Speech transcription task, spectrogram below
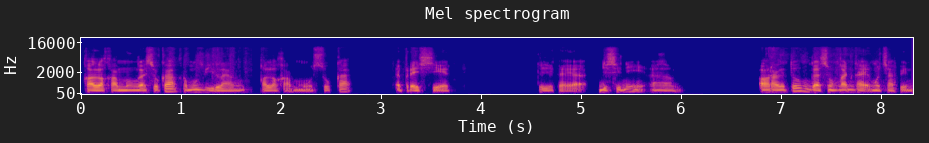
kalau kamu nggak suka kamu bilang. Kalau kamu suka appreciate. Jadi kayak di sini um, orang itu nggak sungkan kayak ngucapin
